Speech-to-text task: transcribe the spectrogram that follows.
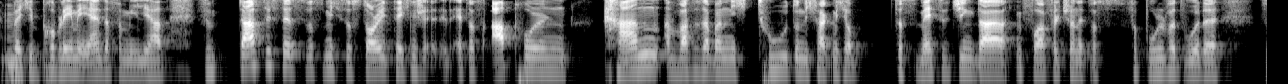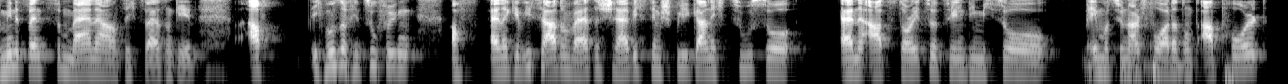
mhm. welche Probleme er in der Familie hat. Für, das ist das, was mich so storytechnisch e, etwas abholen kann, was es aber nicht tut. Und ich frage mich, ob das Messaging da im Vorfeld schon etwas verpulvert wurde. Zumindest wenn es um meine Ansichtsweisen geht. Auf, ich muss noch hinzufügen, auf eine gewisse Art und Weise schreibe ich es dem Spiel gar nicht zu, so eine Art Story zu erzählen, die mich so emotional fordert und abholt,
